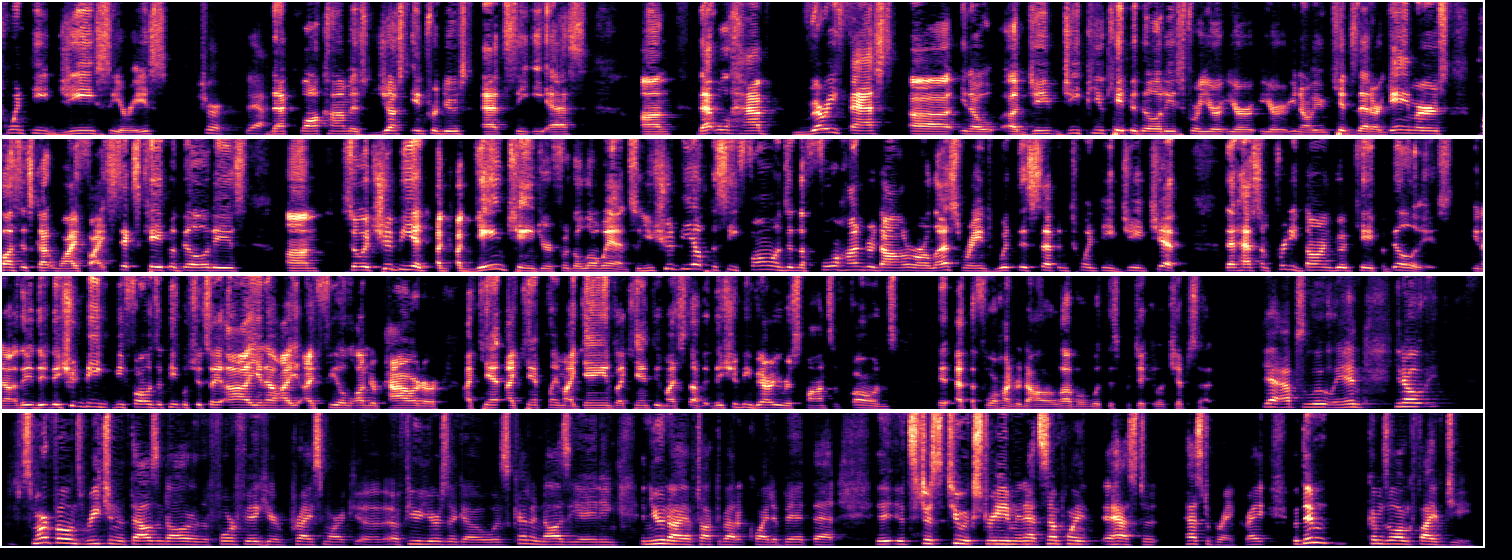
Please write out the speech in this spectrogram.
720G series. Sure. Yeah. That Qualcomm has just introduced at CES. Um, that will have very fast, uh, you know, uh, G- GPU capabilities for your your your you know your kids that are gamers. Plus, it's got Wi-Fi six capabilities. Um, so it should be a, a, a, game changer for the low end. So you should be able to see phones in the $400 or less range with this 720G chip that have some pretty darn good capabilities. You know, they, they, they shouldn't be, be phones that people should say, ah, you know, I, I feel underpowered or I can't I can't play my games, I can't do my stuff. They should be very responsive phones at the $400 level with this particular chipset. Yeah, absolutely. And you know, smartphones reaching a thousand dollar the four figure price mark uh, a few years ago was kind of nauseating and you and i have talked about it quite a bit that it, it's just too extreme and at some point it has to has to break right but then comes along 5g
